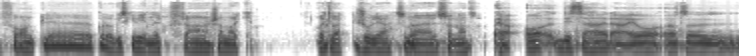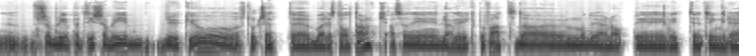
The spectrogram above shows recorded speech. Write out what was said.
få ordentlige økologiske viner fra Jean-Marc. Og etter hvert Julia, som er sønnen hans. Ja, og disse her er jo altså, Chablis og Petit Chablis bruker jo stort sett eh, bare ståltank. Altså de lager ikke på fat. Da må du gjerne opp i litt tyngre,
